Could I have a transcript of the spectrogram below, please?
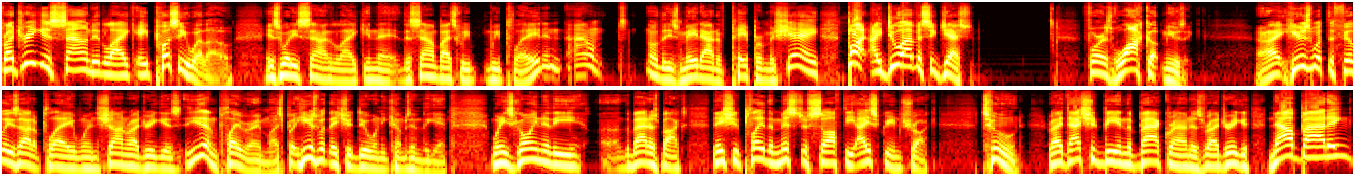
Rodriguez sounded like a pussy willow, is what he sounded like in the, the sound bites we, we played. And I don't know that he's made out of paper mache, but I do have a suggestion for his walk up music. All right, here's what the Phillies ought to play when Sean Rodriguez. He doesn't play very much, but here's what they should do when he comes into the game. When he's going to the uh, the batter's box, they should play the Mister Softee ice cream truck tune. Right, that should be in the background as Rodriguez now batting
